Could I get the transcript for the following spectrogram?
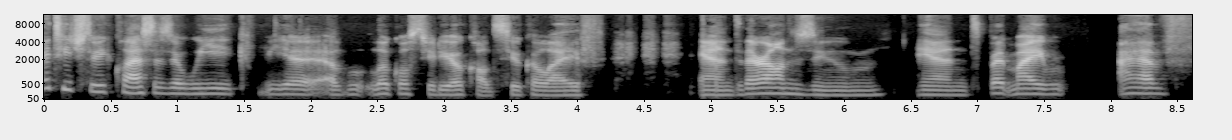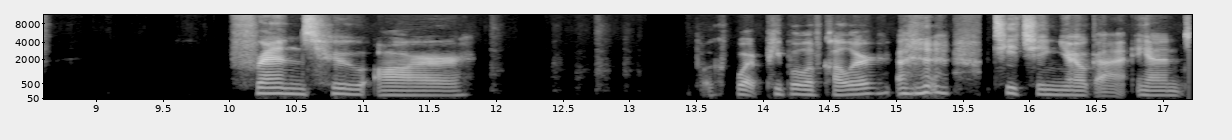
I teach three classes a week via a local studio called Suka Life and they're on Zoom. And but my I have friends who are what people of color teaching yoga and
